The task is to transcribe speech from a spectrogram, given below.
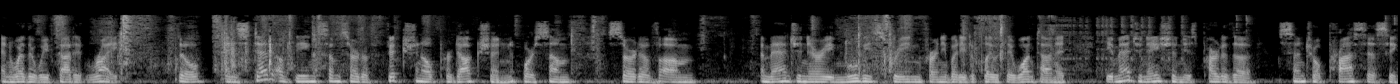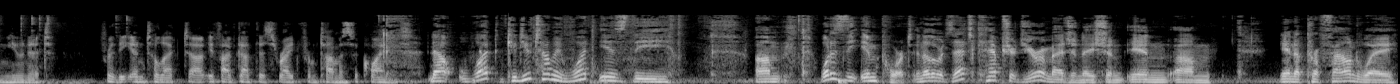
and whether we've got it right. So instead of being some sort of fictional production or some sort of um, imaginary movie screen for anybody to play what they want on it, the imagination is part of the central processing unit for the intellect, uh, if I've got this right from Thomas Aquinas. Now, what could you tell me? What is the um, what is the import? In other words, that's captured your imagination in um, in a profound way.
